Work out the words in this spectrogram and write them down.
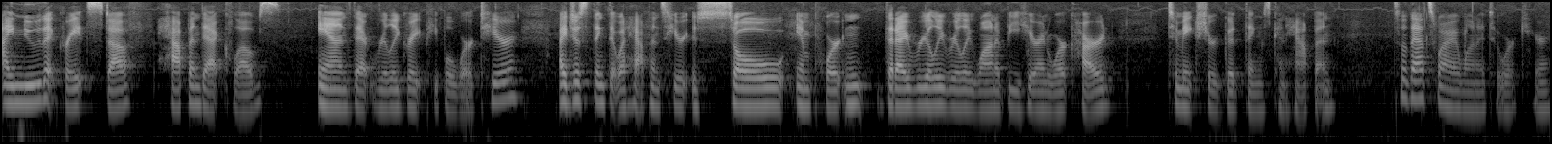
I knew that great stuff happened at clubs and that really great people worked here. I just think that what happens here is so important that I really, really want to be here and work hard to make sure good things can happen. So that's why I wanted to work here.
